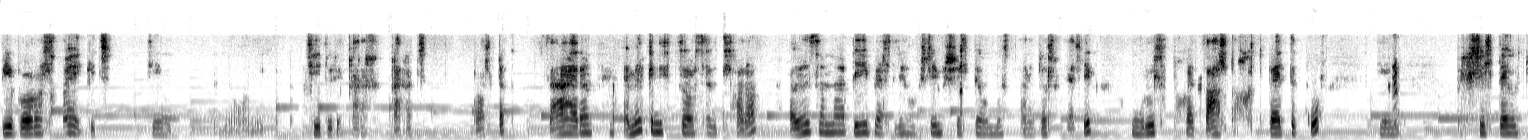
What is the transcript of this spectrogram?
би бууруулахгүй гэж тийм нөгөө нэг шийдвэрийг гаргах гаргаж болдог. За харин Америк нэгдсэн улсад болохоор оюун санаа бие барилдрын хөгжлийн бэрхшээлтэй хүмүүст оногдуулах ялыг өнгөрүүлэх тухай заалт огт байдаггүй. Тийм бэрхшээлтэй хүч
